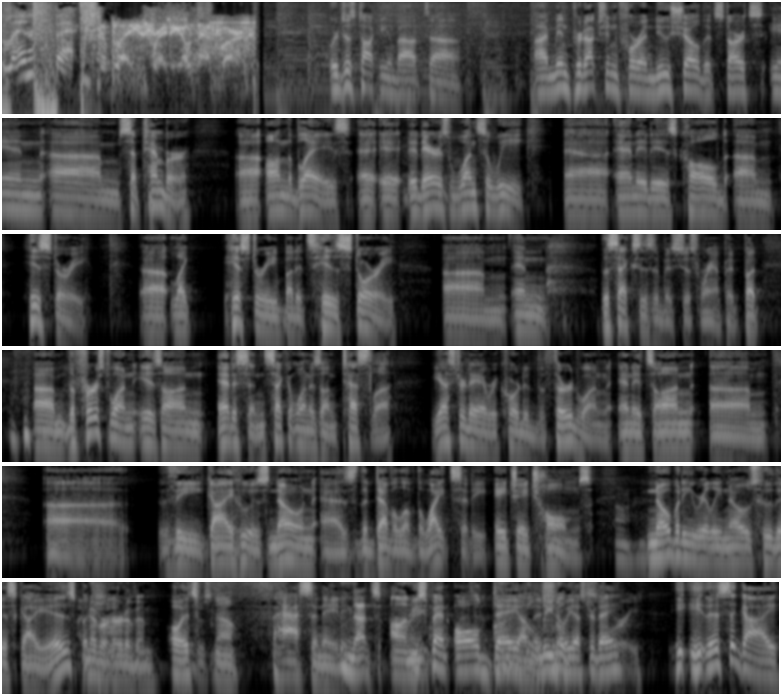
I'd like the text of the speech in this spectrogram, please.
Glenn Beck. The Blaze Radio Network. We're just talking about. Uh, I'm in production for a new show that starts in um, September uh, on the Blaze. Uh, It, it airs once a week, uh, and it is called um, His Story, uh, like history, but it's his story. Um, and the sexism is just rampant. But um, the first one is on Edison. Second one is on Tesla. Yesterday, I recorded the third one, and it's on um, uh, the guy who is known as the devil of the White City, H. H. Holmes. Nobody really knows who this guy is. But I've never he- heard of him. Oh, it's Just now. fascinating. That's un- we spent all day on this show yesterday. He, he, this is a guy.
